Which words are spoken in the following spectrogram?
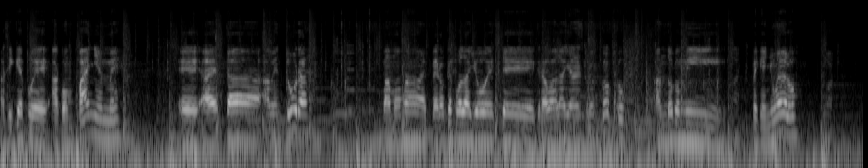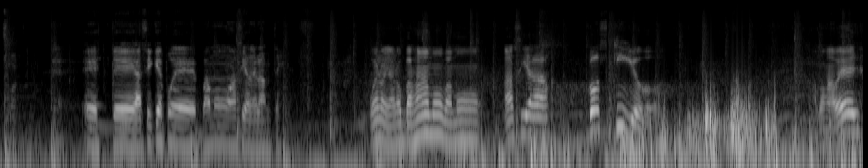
Así que pues acompáñenme eh, a esta aventura. Vamos a, espero que pueda yo este, grabar allá dentro del Costco. Ando con mi pequeñuelo. Este, así que pues vamos hacia adelante. Bueno, ya nos bajamos, vamos hacia Cosquillo. Vamos a ver.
